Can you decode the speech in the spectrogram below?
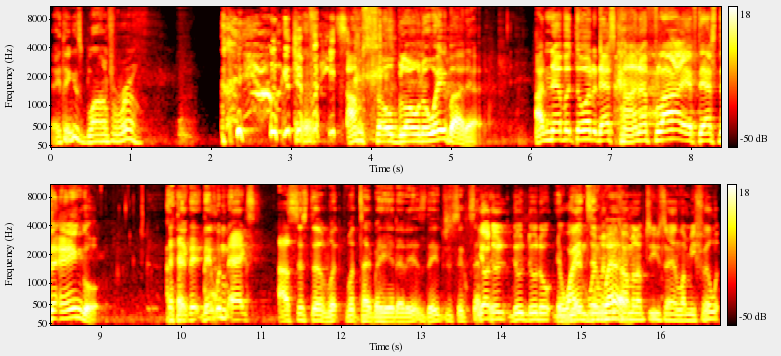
they think it's blonde for real. look at your face. I'm so blown away by that. I never thought of that's kind of fly if that's the angle. they, they wouldn't ask our sister what, what type of hair that is. They just accept Yo, it. do do, do the, the white blends in women be well. coming up to you saying, "Let me feel it"?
